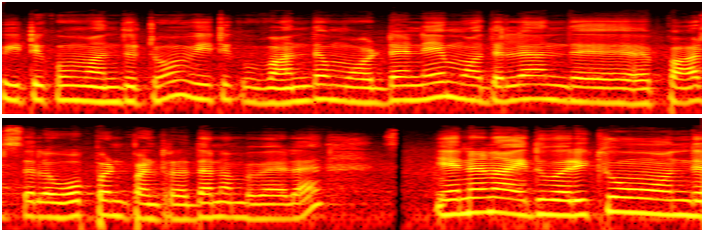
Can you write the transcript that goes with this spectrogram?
வீட்டுக்கும் வந்துட்டோம். வீட்டுக்கு வந்த உடனே முதல்ல அந்த பார்சலை ஓப்பன் பண்ணுறது தான் நம்ம வேலை. ஏன்னா நான் இது வரைக்கும் அந்த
